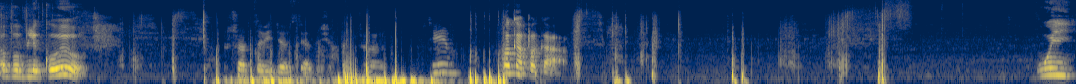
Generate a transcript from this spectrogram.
опублікую. Це відео следующее. Так що, всім пока-пока. Ой.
